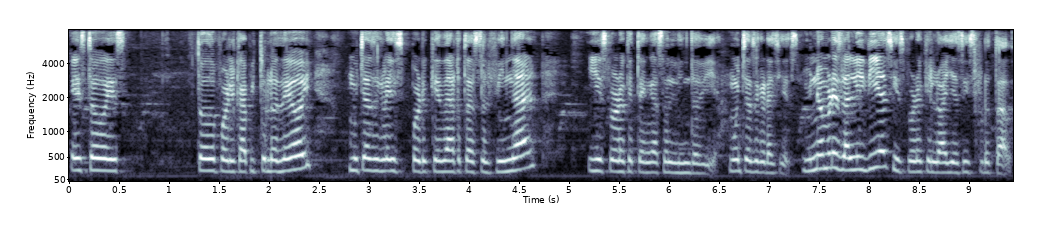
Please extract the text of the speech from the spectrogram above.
Esto es todo por el capítulo de hoy. Muchas gracias por quedarte hasta el final y espero que tengas un lindo día. Muchas gracias. Mi nombre es Dali Díaz y espero que lo hayas disfrutado.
